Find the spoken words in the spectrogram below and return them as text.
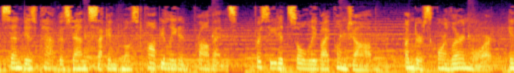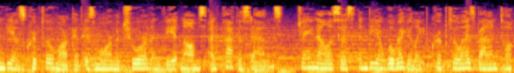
Sindh is Pakistan's second most populated province, preceded solely by Punjab. Underscore learn more, India's crypto market is more mature than Vietnam's and Pakistan's. Chainalysis India will regulate crypto as Bantok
